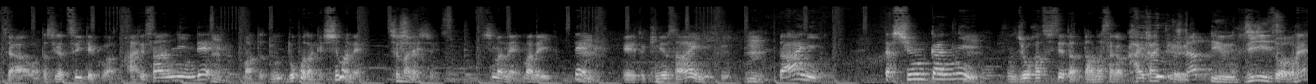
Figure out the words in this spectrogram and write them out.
じゃあ私がついてくわ。っつって、はい。3人で、うまたどどこだっけ？島根。島根。島根まで行って、うん。えー、と絹代さん会いに行く、会いに行った瞬間に蒸発してた旦那さんが帰ってきたっていう事実をね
